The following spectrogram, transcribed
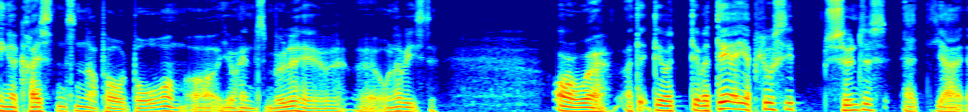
Inger Christensen og Paul Borum og Johannes Møllehave øh, underviste. Og, øh, og det, det, var, det var der, jeg pludselig syntes, at, jeg,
